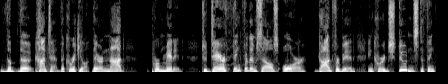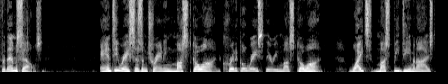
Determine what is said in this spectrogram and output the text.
the, the content, the curriculum. They are not permitted to dare think for themselves or, God forbid, encourage students to think for themselves. Anti racism training must go on. Critical race theory must go on. Whites must be demonized.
